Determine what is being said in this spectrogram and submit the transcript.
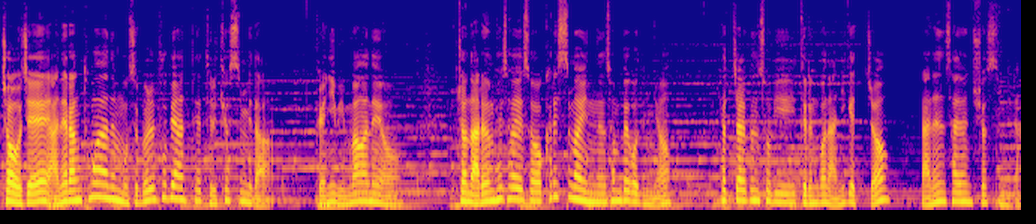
저 어제 아내랑 통화하는 모습을 후배한테 들켰습니다. 괜히 민망하네요. 저 나름 회사에서 카리스마 있는 선배거든요. 혀 짧은 소리 들은 건 아니겠죠? 라는 사연 주셨습니다.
